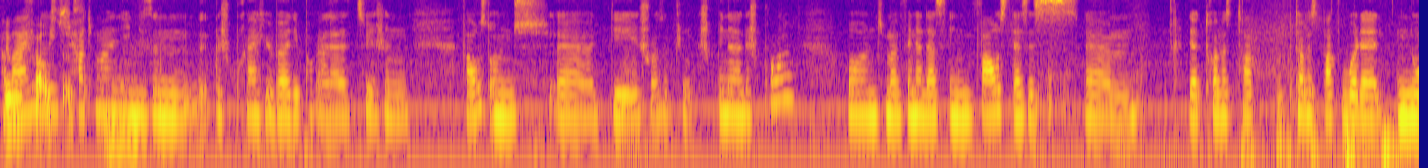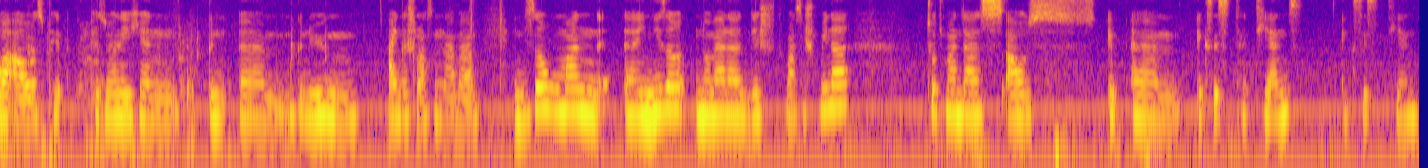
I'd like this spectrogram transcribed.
Aber junge Faust eigentlich ist. hat man in diesem Gespräch über die Parallele zwischen Faust und äh, die schwarze Spinne gesprochen. Und man findet, dass in Faust, es ist, ähm, der Teufelspakt, Teufelspakt wurde nur aus pe persönlichen Gen ähm, Genügen eingeschlossen. Aber in diesem Roman, äh, in dieser Novelle Die schwarze Spinne, tut man das aus äh, ähm, Existenz, Existenz,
